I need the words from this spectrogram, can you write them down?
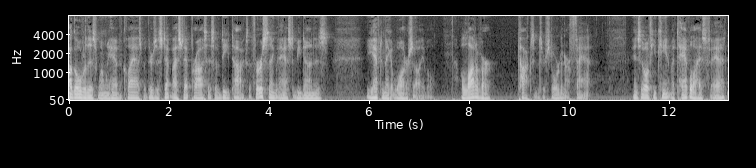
I'll go over this when we have the class, but there's a step by step process of detox. The first thing that has to be done is you have to make it water soluble. A lot of our toxins are stored in our fat. And so if you can't metabolize fat,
